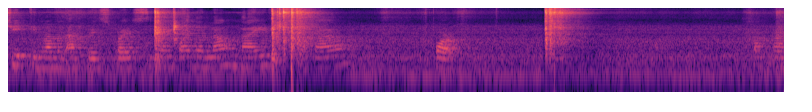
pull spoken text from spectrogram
chicken naman ang french fries. Yung ano lang, knife, saka pork. Saka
